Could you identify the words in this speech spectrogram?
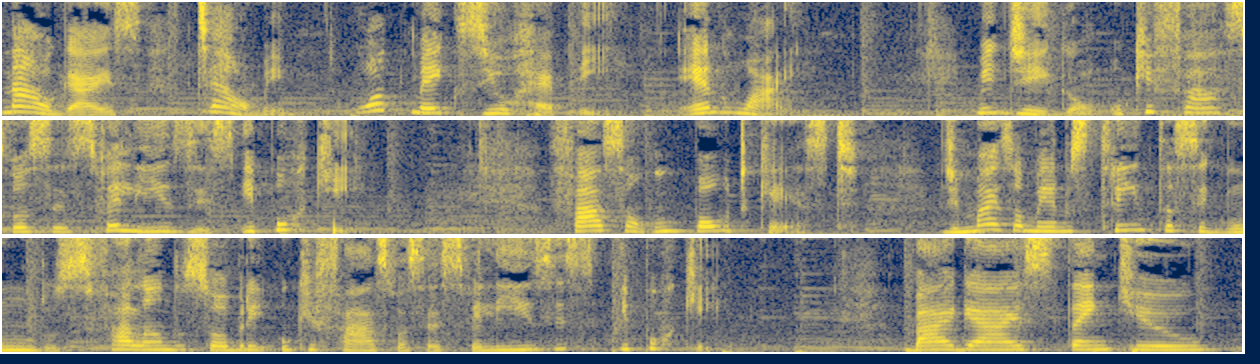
Now, guys, tell me, what makes you happy? And why. Me digam o que faz vocês felizes e por quê. Façam um podcast de mais ou menos 30 segundos falando sobre o que faz vocês felizes e por quê. Bye, guys. Thank you.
